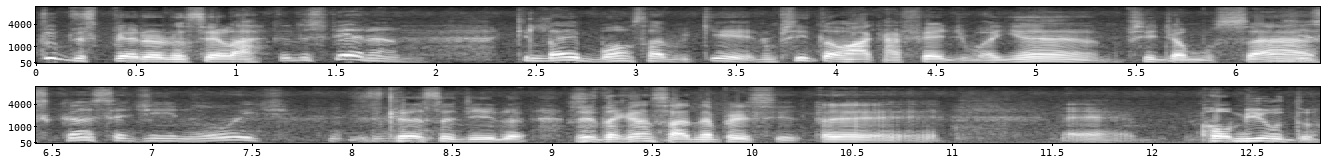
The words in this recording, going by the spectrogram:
Tudo esperando, sei lá. Tudo esperando. Aquilo lá é bom, sabe o quê? Não precisa tomar café de manhã, não precisa de almoçar. Descansa de noite. Descansa de noite. Você está cansado, né, Percy? É, é, Romildo.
